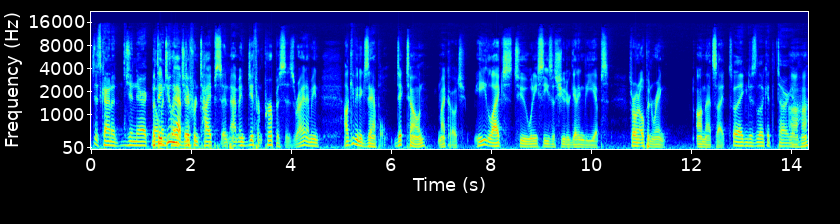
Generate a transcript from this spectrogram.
Just kind of generic. but they do have different types and I mean different purposes, right? I mean, I'll give you an example. Dick Tone, my coach, he likes to when he sees a shooter getting the yips, throw an open ring on that sight. so they can just look at the target. Uh huh.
